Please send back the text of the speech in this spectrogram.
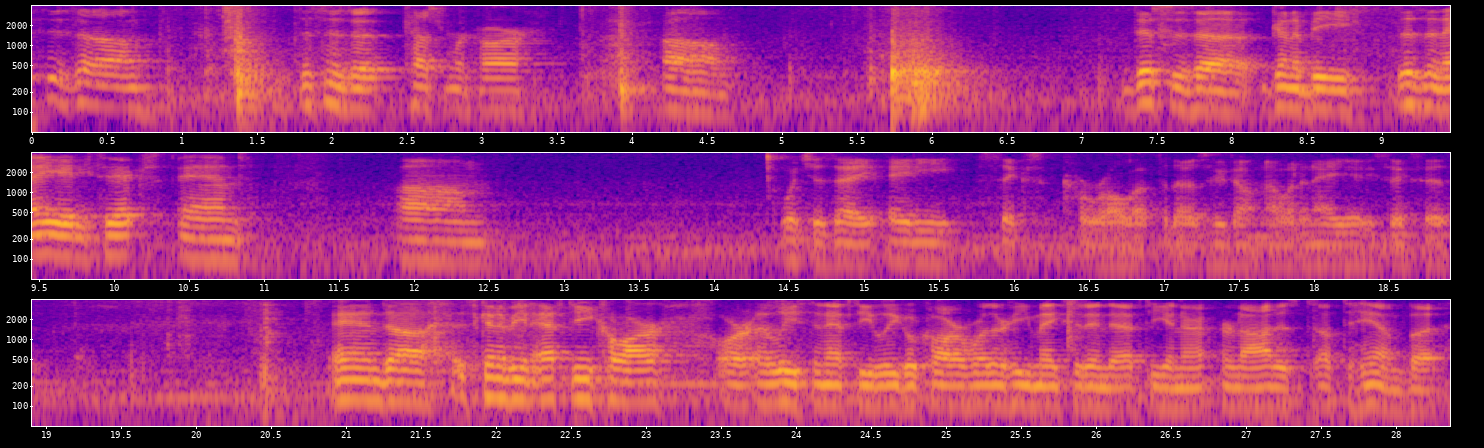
This is um this is a customer car. Um, this is a gonna be this is an AE86 and um, which is a 86 Corolla for those who don't know what an AE86 is. And uh, it's going to be an FD car, or at least an FD legal car. Whether he makes it into FD or not- is up to him. But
